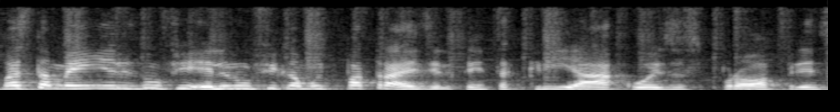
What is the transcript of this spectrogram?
mas também ele não, ele não fica muito para trás. Ele tenta criar coisas próprias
